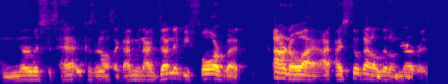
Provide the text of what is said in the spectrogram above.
nervous as heck because i was like i mean i've done it before but i don't know. Why i, I still got a little nervous.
